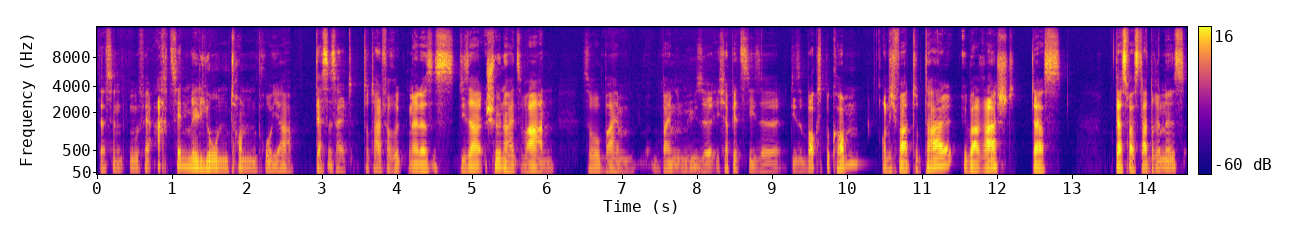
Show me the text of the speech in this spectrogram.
Das sind ungefähr 18 Millionen Tonnen pro Jahr. Das ist halt total verrückt. Ne? Das ist dieser Schönheitswahn so beim, beim Mhm. Gemüse. Ich habe jetzt diese, diese Box bekommen und ich war total überrascht, dass das, was da drin ist,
